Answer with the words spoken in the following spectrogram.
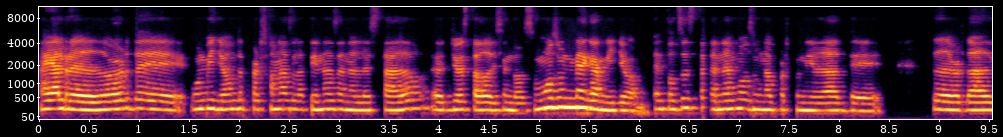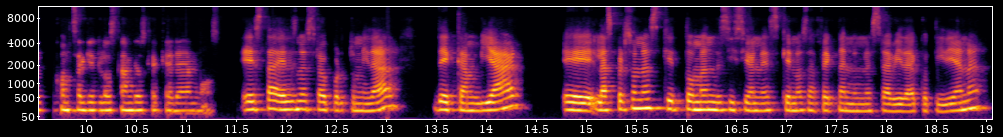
hay alrededor de un millón de personas latinas en el estado. Eh, yo he estado diciendo, somos un mega millón. Entonces, tenemos una oportunidad de, de, de verdad conseguir los cambios que queremos. Esta es nuestra oportunidad de cambiar eh, las personas que toman decisiones que nos afectan en nuestra vida cotidiana.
